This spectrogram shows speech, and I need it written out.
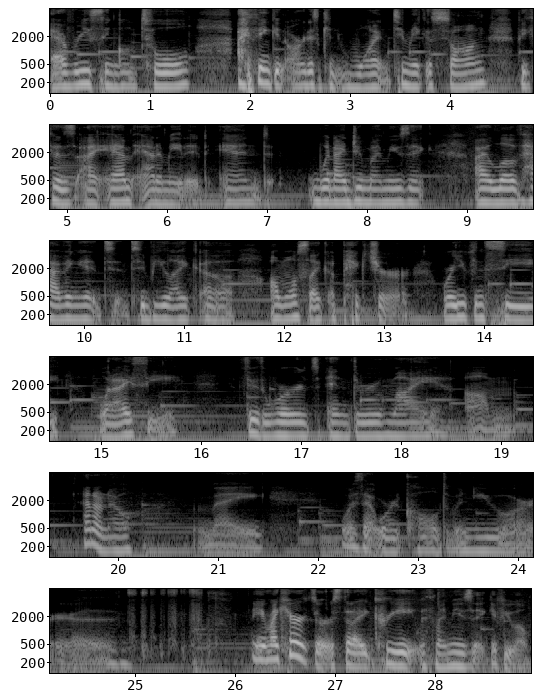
every single tool. I think an artist can want to make a song because I am animated, and when I do my music, I love having it to, to be like a, almost like a picture where you can see what I see through the words and through my um, I don't know my what is that word called when you are uh, my characters that I create with my music, if you will.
